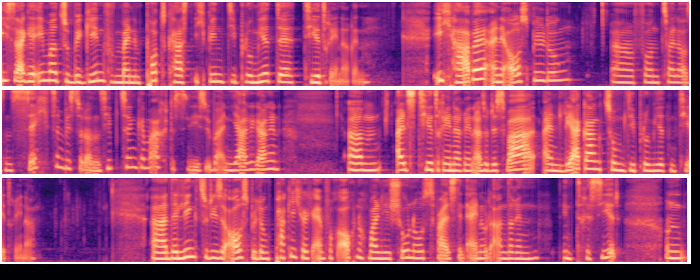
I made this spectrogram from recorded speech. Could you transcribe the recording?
Ich sage immer zu Beginn von meinem Podcast, ich bin diplomierte Tiertrainerin. Ich habe eine Ausbildung äh, von 2016 bis 2017 gemacht, die ist über ein Jahr gegangen, ähm, als Tiertrainerin. Also das war ein Lehrgang zum diplomierten Tiertrainer. Äh, den Link zu dieser Ausbildung packe ich euch einfach auch nochmal in die Show Notes, falls den einen oder anderen interessiert. Und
